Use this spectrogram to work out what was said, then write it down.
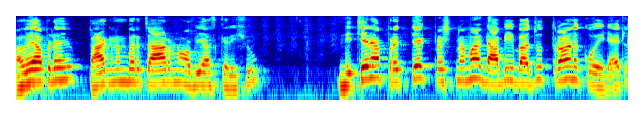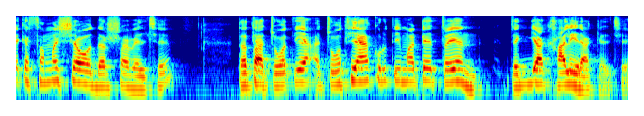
હવે આપણે ભાગ નંબર ચારનો અભ્યાસ કરીશું. નીચેના પ્રત્યેક પ્રશ્નમાં ડાબી બાજુ ત્રણ કોયડા, એટલે કે સમસ્યાઓ દર્શાવેલ છે, તથા ચોથી ચોથી આકૃતિ માટે ચયન જગ્યા ખાલી રાખેલ છે.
